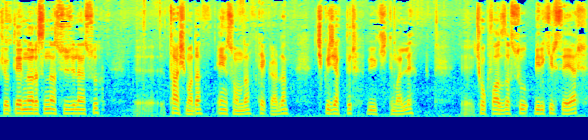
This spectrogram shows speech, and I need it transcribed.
Köklerin arasından süzülen su e, taşmadan en sondan tekrardan çıkacaktır büyük ihtimalle. E, çok fazla su birikirse eğer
